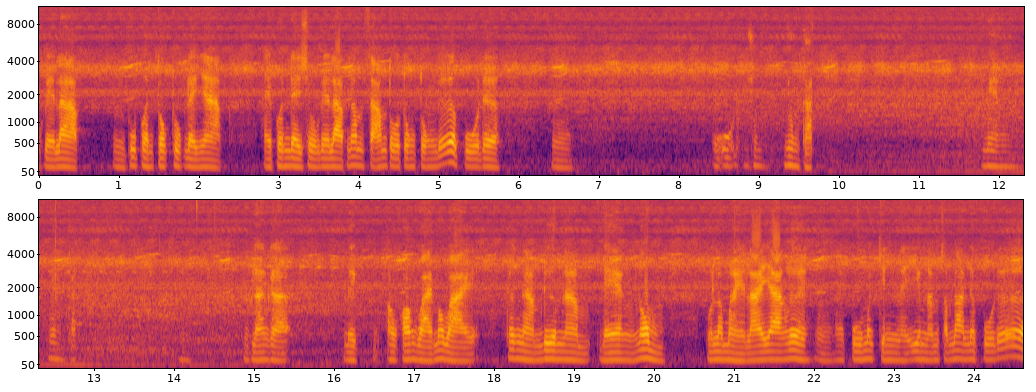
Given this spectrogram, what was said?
คได้ลาบผู้เพิ่นตกทุกข์ได้ยาก ให้เพิ่นได้โชคได้ลาบน้ำสามตัวตรงๆ เด้อปูเด้อโอ้โหท่านชมยุงกัดแมงแมงกัด ลูกหลานก็เลยเอาของไหวายมาไหวายเครื่องน้ำดื่มน้ำแดงนมผลไม้หลายอย่างเลยให้ปูมากินให้อิ่มน้ำสำราญเด้อปูเด้อ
